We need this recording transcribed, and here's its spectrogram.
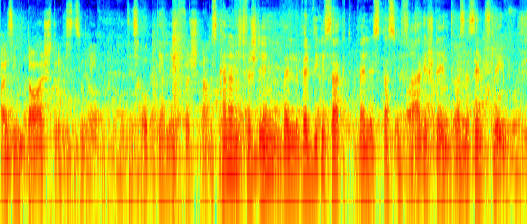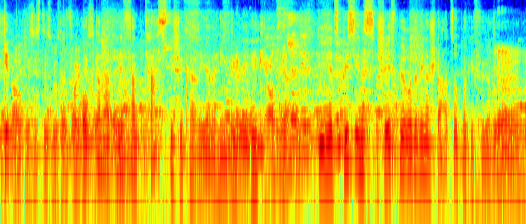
als im Dauerstress zu leben. Das hat er nicht verstanden. Das kann er nicht verstehen, weil, weil wie gesagt, weil es das in Frage stellt, was er selbst lebt. Genau, das ist das, was der vorher Bogdan hat eine fantastische Karriere hingelegt, unglaublich. Ja, die ihn jetzt bis ins Chefbüro der Wiener Staatsoper geführt hat. Ja, ja,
